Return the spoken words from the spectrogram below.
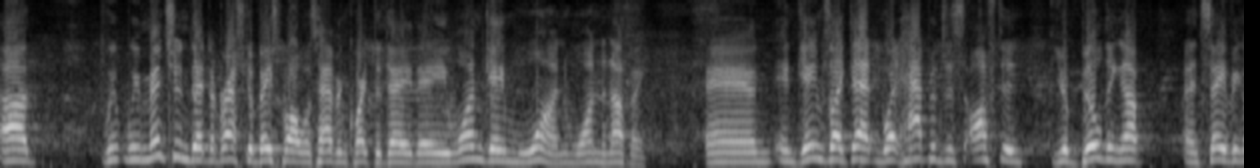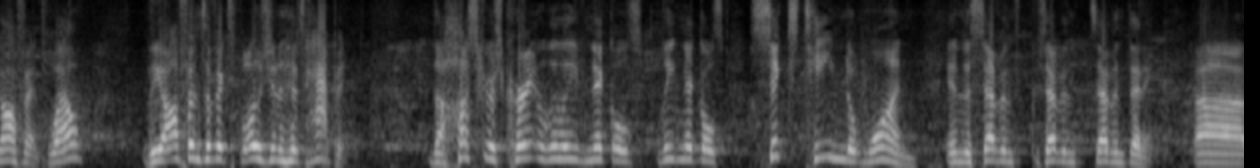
Uh, we, we mentioned that Nebraska baseball was having quite the day. They won game one, one to nothing. And in games like that, what happens is often you're building up and saving offense. Well, the offensive explosion has happened. The Huskers currently lead Nicholls lead Nicholls 16 to one in the seventh seventh seventh inning. Uh,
